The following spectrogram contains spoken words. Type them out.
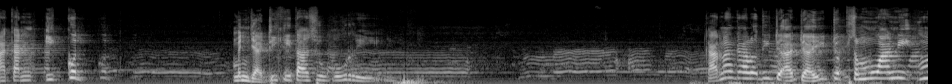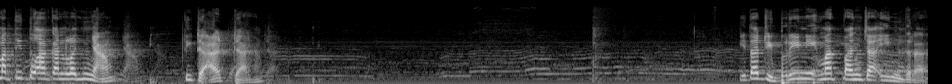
Akan ikut menjadi kita syukuri. Karena kalau tidak ada hidup semua nikmat itu akan lenyap. Tidak ada kita diberi nikmat panca indera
